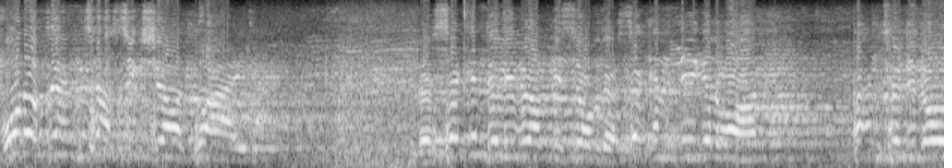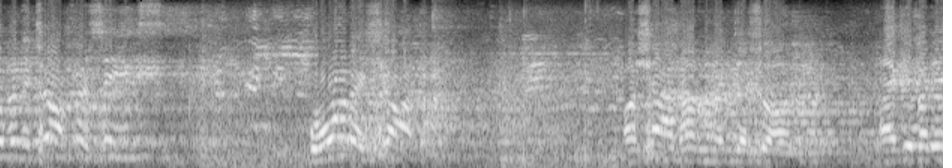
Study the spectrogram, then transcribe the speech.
What a fantastic shot wide. The second delivery of this over, the second legal one. Punctured it over the top for six. What a shot. অসাধারণ একটা শট একেবারে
